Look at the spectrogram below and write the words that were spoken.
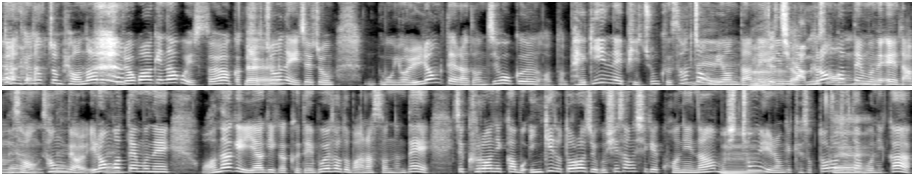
또 계속 좀 변화를 주려고 하긴 하고 있어요. 그러니까 네. 기존에 이제 좀 뭐 연령대라든지 혹은 어떤 백인의 비중 그 선정 네. 위원단에 네. 그런 남성. 것 때문에 네. 예, 남성, 네. 성별 네. 이런 네. 것 때문에 워낙에 이야기가 그 내부에서도 많았었는데 이제 그러니까 뭐 인기도 떨어지고 시상식의 권위나 뭐 음. 시청률 이런 게 계속 떨어지다 네. 보니까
